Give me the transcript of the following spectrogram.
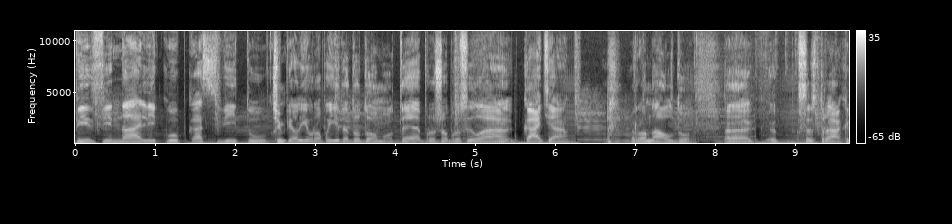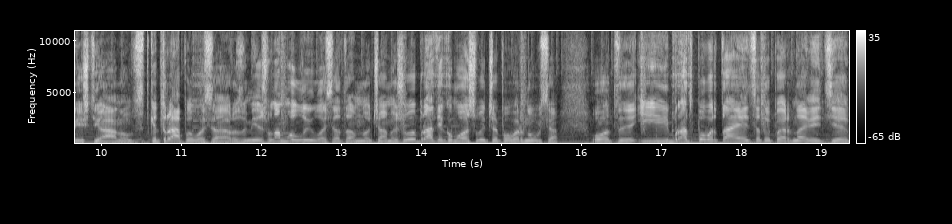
півфіналі Кубка світу. Чемпіон Європи їде додому. Те, про що просила Катя Роналду, е, сестра Кріштіану, все-таки трапилося, розумієш, вона молилася там ночами, що брат якомога швидше повернувся. От, е, і брат повертається тепер, навіть, е,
